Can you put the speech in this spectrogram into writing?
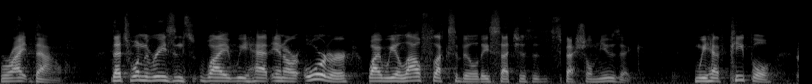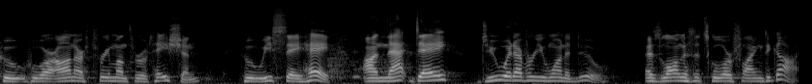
right now. That's one of the reasons why we have in our order, why we allow flexibility, such as special music. We have people who, who are on our three month rotation who we say, hey, on that day, do whatever you want to do, as long as it's glorifying to God.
